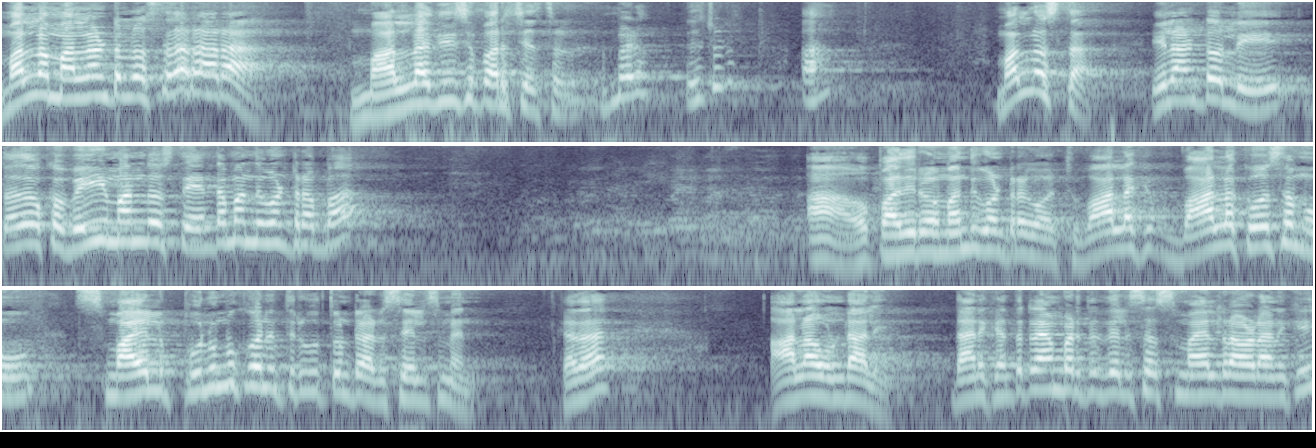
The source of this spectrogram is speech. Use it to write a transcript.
మళ్ళీ మళ్ళంటలు వస్తారా? రారా. మళ్ళా తీసి పరిచేస్తాడు మేడం చూడు. మళ్ళీ వస్తా. ఇలాంటి వాళ్ళు దాదాపు ఒక వెయ్యి మంది వస్తే ఎంతమంది కొంటారబ్బా? ఓ పది ఇరవై మంది కొంటారు కావచ్చు. వాళ్ళకి వాళ్ళ కోసము స్మైల్ పులుముకొని తిరుగుతుంటాడు సేల్స్ మెన్ కదా? అలా ఉండాలి. దానికి ఎంత టైం పడుతుంది తెలుసా స్మైల్ రావడానికి?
